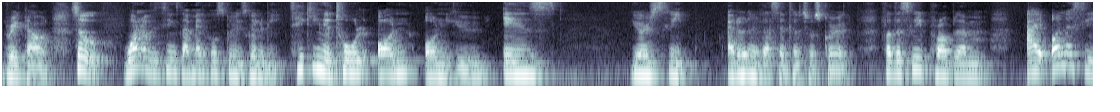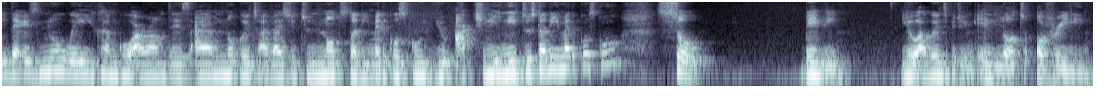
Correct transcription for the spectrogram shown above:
break down. So one of the things that medical school is going to be taking a toll on on you is your sleep I don't know if that sentence was correct. For the sleep problem, I honestly, there is no way you can go around this. I am not going to advise you to not study medical school. You actually need to study medical school. So, baby, you are going to be doing a lot of reading.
